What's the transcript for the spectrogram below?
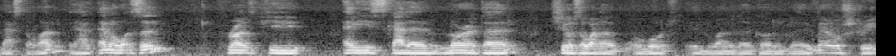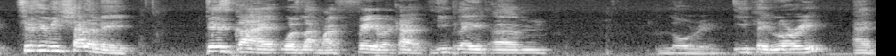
That's the one. It has Emma Watson, Florence Pugh, Eliza Scanlen, Laura Dern. She also won an award in one of the Golden Globes. Meryl Streep. Timothée Chalamet. This guy was like my favorite character. He played um Laurie. he played Laurie, and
